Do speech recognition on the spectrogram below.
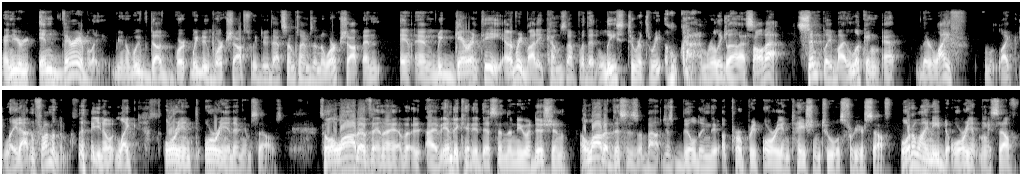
and you're invariably you know we've done work we do workshops we do that sometimes in the workshop and, and and, we guarantee everybody comes up with at least two or three oh god i'm really glad i saw that simply by looking at their life like laid out in front of them you know like orient orienting themselves so a lot of and I, i've indicated this in the new edition a lot of this is about just building the appropriate orientation tools for yourself what do i need to orient myself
